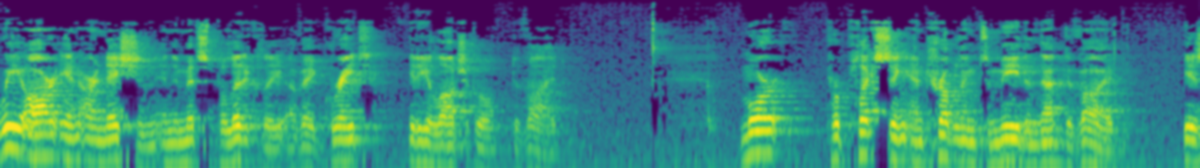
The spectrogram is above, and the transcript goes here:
We are in our nation in the midst politically of a great ideological divide. More perplexing and troubling to me than that divide is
